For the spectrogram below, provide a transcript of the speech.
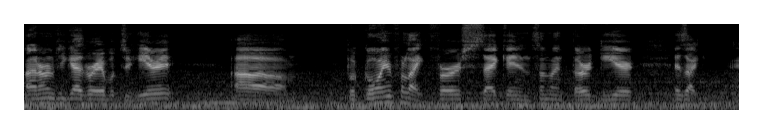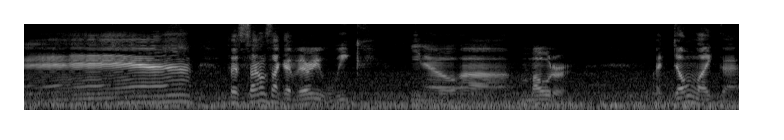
I don't know if you guys were able to hear it. Um, but going for like first, second, sometimes third gear is like, eh. so it sounds like a very weak, you know, uh, motor. I don't like that,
